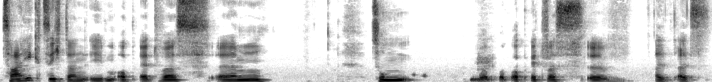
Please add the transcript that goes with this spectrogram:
zeigt sich dann eben, ob etwas ähm, zum, ob, ob etwas äh, als, als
